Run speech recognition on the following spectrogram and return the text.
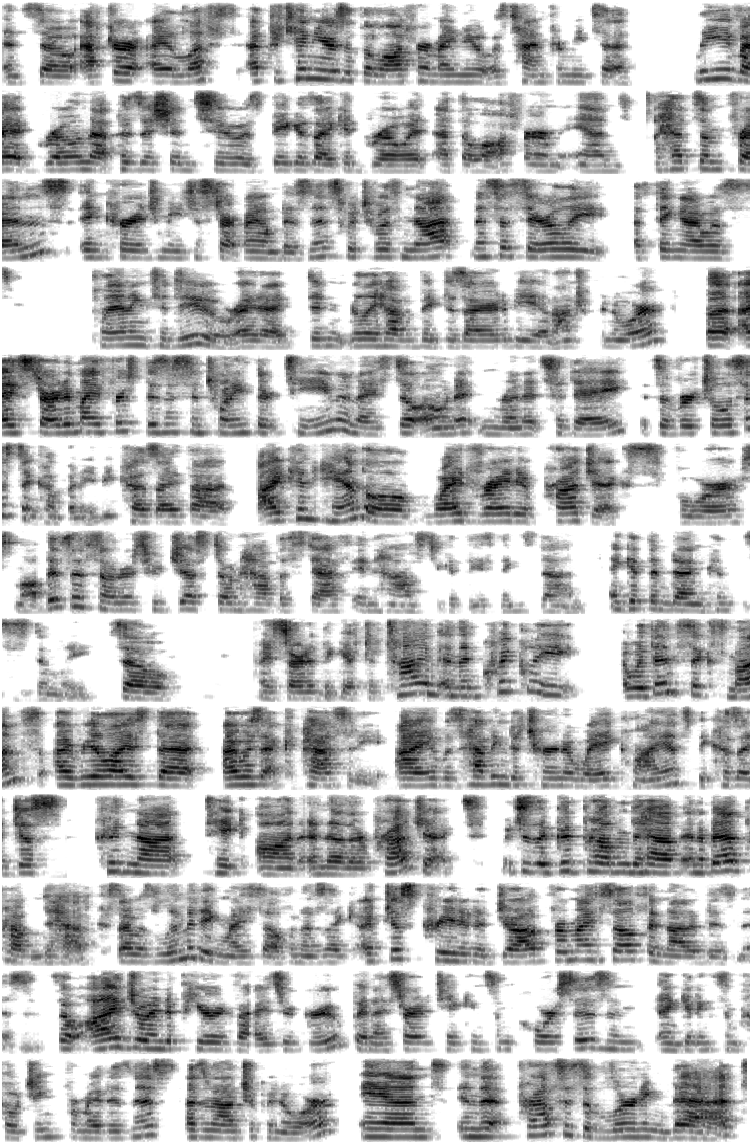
And so after I left, after 10 years at the law firm, I knew it was time for me to leave, I had grown that position to as big as I could grow it at the law firm. And I had some friends encourage me to start my own business, which was not necessarily a thing I was planning to do, right? I didn't really have a big desire to be an entrepreneur. But I started my first business in 2013 and I still own it and run it today. It's a virtual assistant company because I thought I can handle a wide variety of projects for small business owners who just don't have the staff in house to get these things done and get them done consistently. So I started the gift of time and then quickly within six months, I realized that I was at capacity. I was having to turn away clients because I just could not take on another project, which is a good problem to have and a bad problem to have because I was limiting myself and I was like, I've just created a job for myself and not a business. Mm. So I joined a peer advisor group and I started taking some courses and, and getting some coaching for my business as an entrepreneur. And in the process of learning that,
